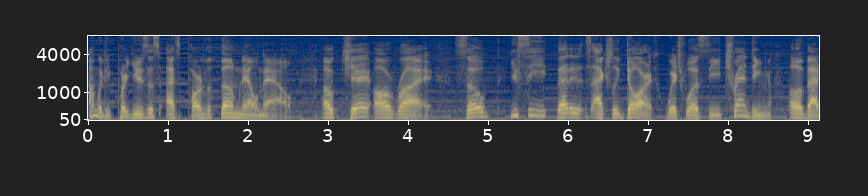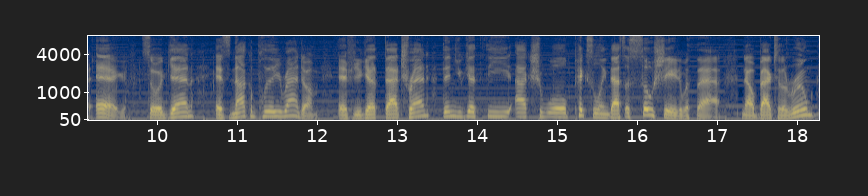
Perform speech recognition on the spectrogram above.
I'm going to use this as part of the thumbnail now. Okay, alright. So, you see that it's actually dark, which was the trending of that egg. So again, it's not completely random. If you get that trend, then you get the actual pixeling that's associated with that. Now back to the room,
